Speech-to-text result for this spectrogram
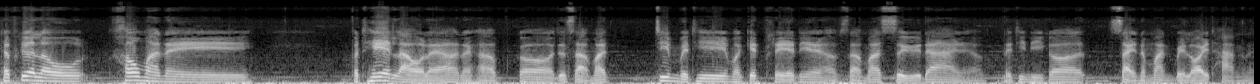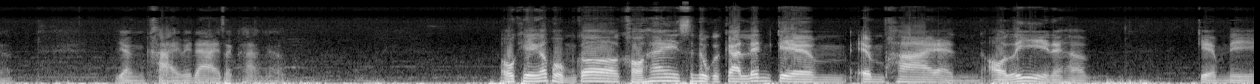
ถ้าเพื่อนเราเข้ามาใน ประเทศเราแล้วนะครับ ก็จะสามารถจิ้มไปที่ Marketplace เนี่ยครับสามารถซื้อได้นะครับ ในที่นี้ก็ใส่น้ำมันไปร้อยถังนะครับ ยังขายไม่ได้สักถังนะครับ โอเคครับผมก็ขอให้สนุกกับการเล่นเกม Empire and Olly นะครับ เกมนี้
